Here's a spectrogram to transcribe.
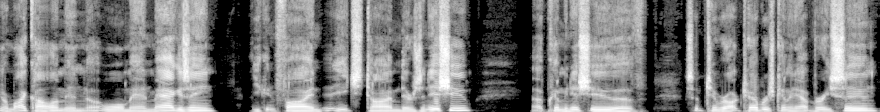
or my column in Oil Man Magazine, you can find each time there's an issue. Upcoming issue of September, October is coming out very soon.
